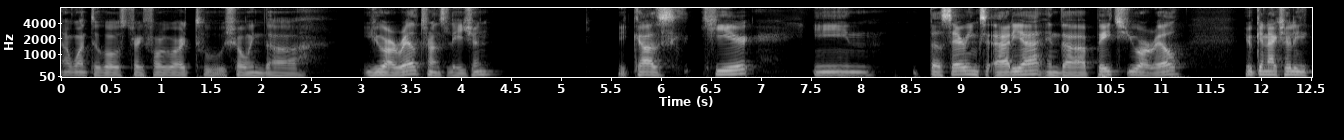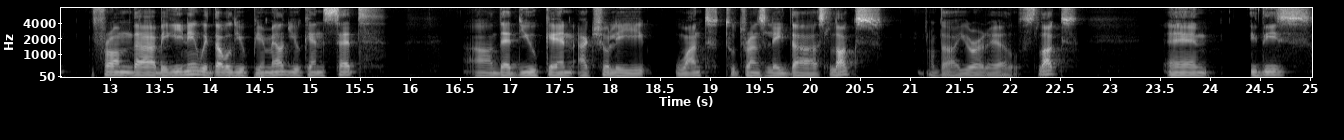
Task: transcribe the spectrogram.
I want to go straight forward to showing the URL translation because here in the settings area in the page URL, you can actually from the beginning with WPML you can set uh, that you can actually want to translate the slugs the URL slugs. And it is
